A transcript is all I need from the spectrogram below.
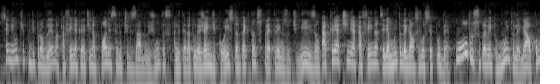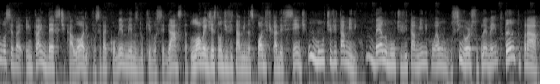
sem nenhum tipo de problema. Cafeína e creatina podem ser utilizados juntas. A literatura já indicou isso, tanto é que tantos pré-treinos utilizam. A creatina e a cafeína seria muito legal se você puder. Um outro suplemento muito legal, como você vai entrar entrar em déficit calórico, você vai comer menos do que você gasta, logo a ingestão de vitaminas pode ficar deficiente, um multivitamínico. Um belo multivitamínico é um senhor suplemento, tanto para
